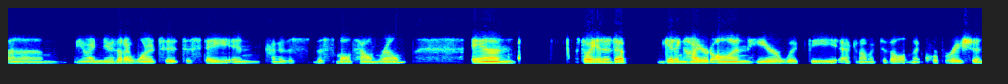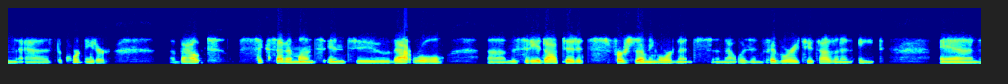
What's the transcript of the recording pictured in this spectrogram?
um, you know I knew that I wanted to to stay in kind of this this small town realm, and so I ended up getting hired on here with the Economic Development Corporation as the coordinator. About six, seven months into that role, um, the city adopted its first zoning ordinance, and that was in February 2008. And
